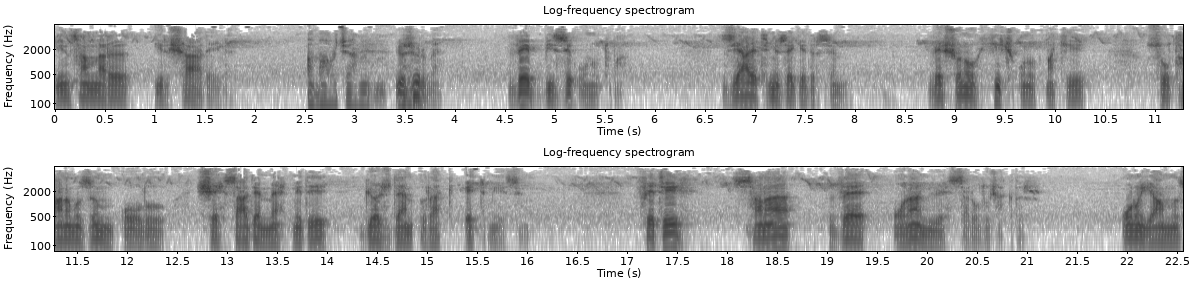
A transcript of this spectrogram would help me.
İnsanları irşad eyle. Ama hocam... Üzülme ve bizi unutma. Ziyaretimize gelirsin ve şunu hiç unutma ki sultanımızın oğlu Şehzade Mehmet'i gözden ırak etmeyesin. Fetih sana ve ona müyesser olacaktır. Onu yalnız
